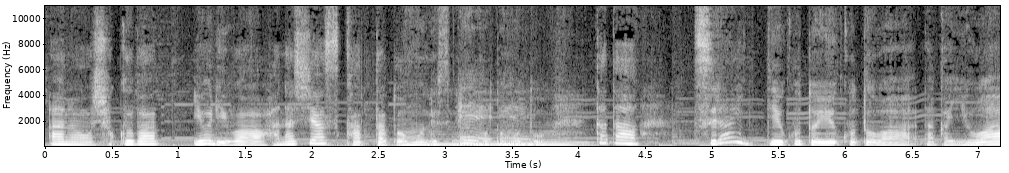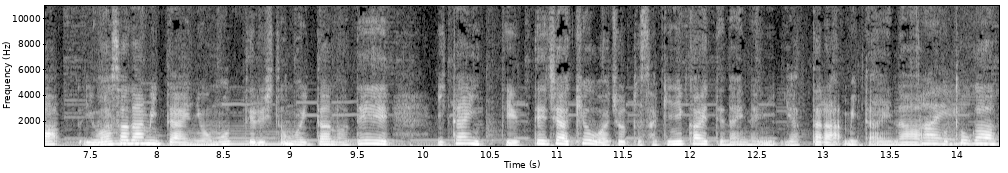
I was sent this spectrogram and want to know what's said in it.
あの職場よりは話しやすかったと思うんですええねもともと。うんただ辛いっていうことを言うことはなんか弱弱さだみたいに思ってる人もいたので、痛いって言ってじゃあ今日はちょっと先に帰ってないのにやったらみたいなことが、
